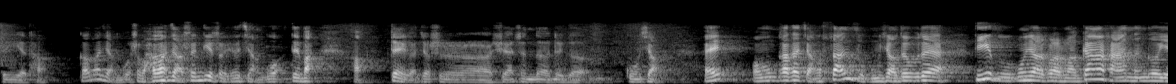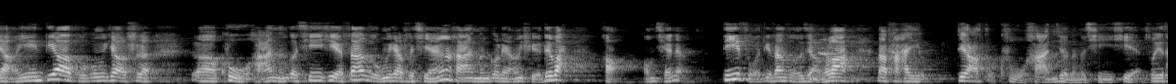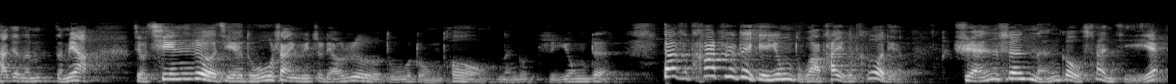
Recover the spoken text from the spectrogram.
增液汤，刚刚讲过是吧？刚刚讲生地时候也讲过，对吧？好，这个就是玄参的这个功效。哎，我们刚才讲了三组功效，对不对？第一组功效说什么？甘寒能够养阴。第二组功效是呃苦寒能够清泻。三组功效是咸寒能够凉血，对吧？好，我们前两第一组、第三组都讲是吧？那它还有。第二组苦寒就能够清泻，所以它就能怎么样？就清热解毒，善于治疗热毒肿痛，能够治痈症。但是它治这些痈毒啊，它有个特点，全身能够散结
